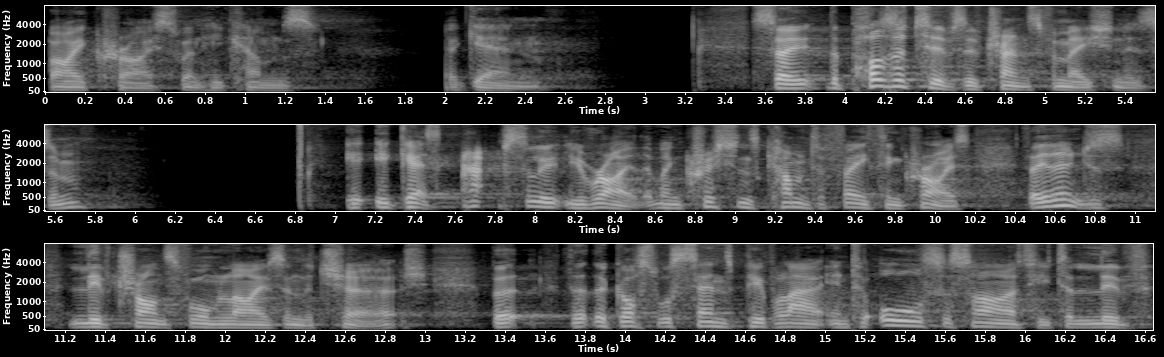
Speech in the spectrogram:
by Christ when he comes again. So the positives of transformationism it, it gets absolutely right that when Christians come to faith in Christ, they don't just live transformed lives in the church, but that the gospel sends people out into all society to live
